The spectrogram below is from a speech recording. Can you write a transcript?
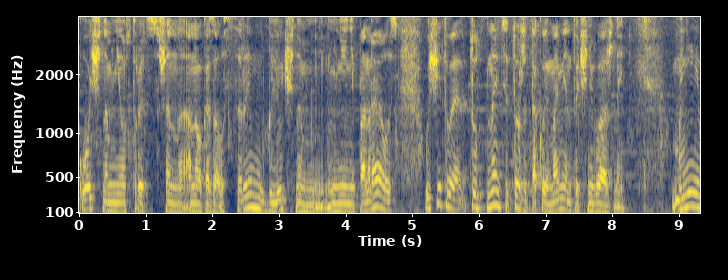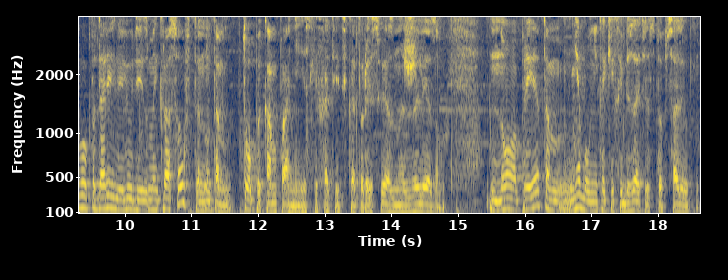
Очно мне устроить совершенно оно оказалось сырым, глючным, мне не понравилось. Учитывая, тут, знаете, тоже такой момент очень важный. Мне его подарили люди из Microsoft, ну, там, топы компании, если хотите, которые связаны с железом. Но при этом не было никаких обязательств абсолютно.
